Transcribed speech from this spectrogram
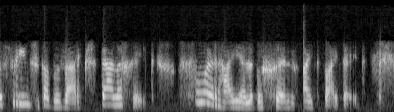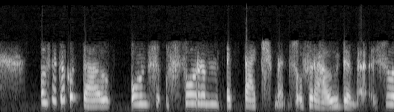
'n vriendskap bewerkstellig het voor hy hulle begin uitbuit het. Ons moet ook onthou ons vorm attachments of verhoudinge. So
